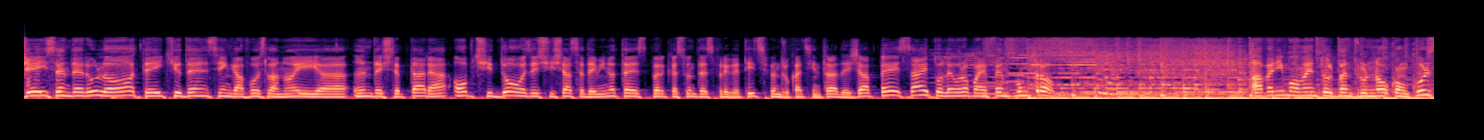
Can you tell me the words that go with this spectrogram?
Jason Derulo, Take You Dancing a fost la noi uh, în deșteptarea 8 și 26 de minute. Sper că sunteți pregătiți pentru că ați intrat deja pe site-ul europa.fm.ro a venit momentul pentru un nou concurs.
